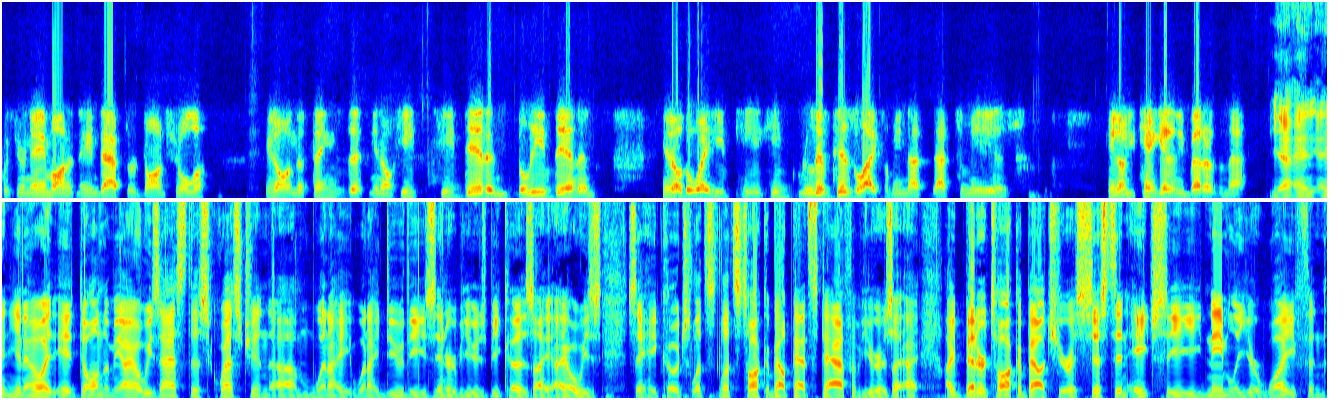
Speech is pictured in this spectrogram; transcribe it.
with your name on it, named after Don Shula, you know, and the things that you know he he did and believed in, and you know the way he he he lived his life. I mean, that that to me is, you know, you can't get any better than that. Yeah, and, and you know, it, it dawned on me. I always ask this question um, when I when I do these interviews because I, I always say, "Hey, coach, let's let's talk about that staff of yours." I, I, I better talk about your assistant HC, namely your wife, and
